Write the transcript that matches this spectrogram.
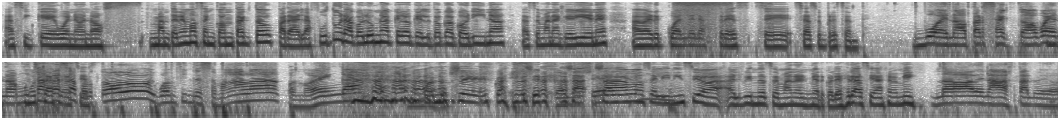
Así que bueno, nos mantenemos en contacto para la futura columna. Creo que le toca a Corina la semana que viene a ver cuál de las tres se, se hace presente. Bueno, perfecto. Bueno, muchas, Muchas gracias, gracias. por todo y buen fin de semana cuando venga. Cuando llegue. Cuando llegue- Cuando ya, llegue. ya damos el inicio al fin de semana el miércoles. Gracias, Noemí. no, de nada, hasta luego.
